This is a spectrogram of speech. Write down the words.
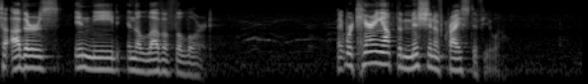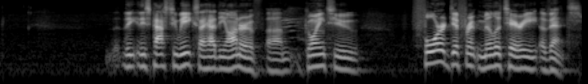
to others in need in the love of the Lord. Like we're carrying out the mission of Christ, if you will. The, these past two weeks, I had the honor of um, going to four different military events.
